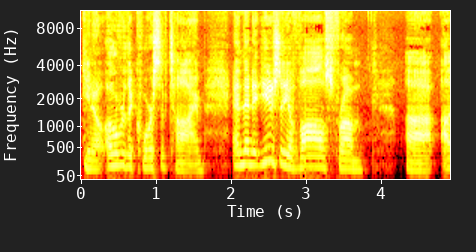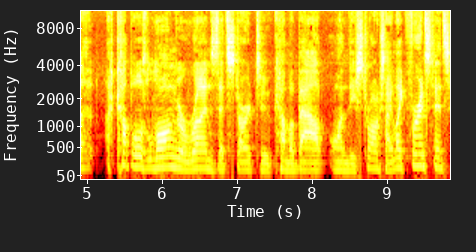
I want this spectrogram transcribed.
you know, over the course of time. And then it usually evolves from uh, a, a, couple longer runs that start to come about on the strong side. Like, for instance,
